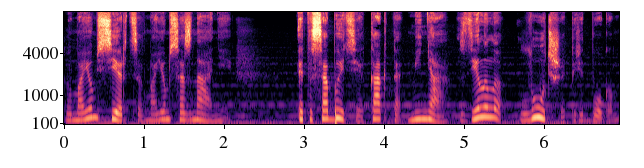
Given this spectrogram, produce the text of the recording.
в моем сердце, в моем сознании. Это событие как-то меня сделало лучше перед Богом.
